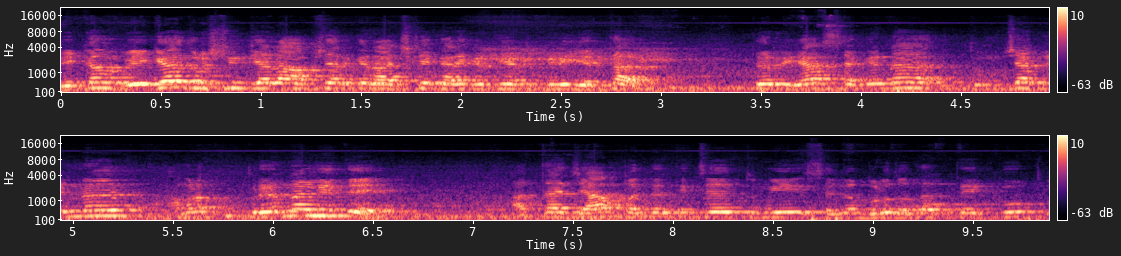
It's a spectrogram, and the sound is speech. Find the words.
एका वेगळ्या दृष्टीने ज्याला आमच्यासारखे राजकीय कार्यकर्ते या ठिकाणी येतात तर ह्या सगळ्यांना तुमच्याकडनं आम्हाला खूप प्रेरणा मिळते. आता ज्या पद्धतीचं तुम्ही सगळं बोलत होतात ते खूप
